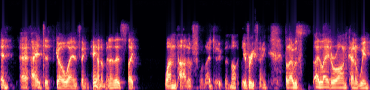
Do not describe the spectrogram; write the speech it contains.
And I, I had to go away and think, hang on a minute, that's like one part of what I do, but not everything. But I was, I later on kind of went,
